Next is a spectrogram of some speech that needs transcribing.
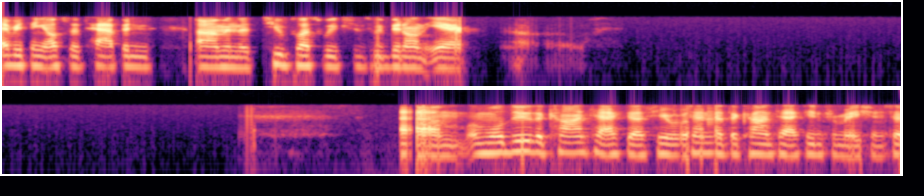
everything else that's happened um, in the two plus weeks since we've been on the air. Um, and we'll do the contact us here. We'll send out the contact information. So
